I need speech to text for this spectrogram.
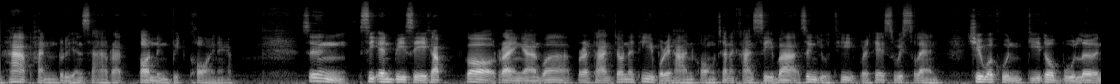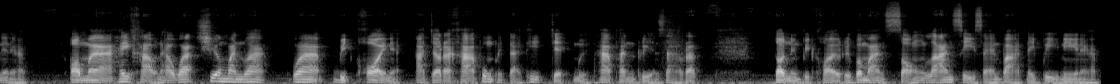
75,000 เหรียญสหรัฐต่อ1บิตคอยนะครับ ซึ่ง CNBC ครับ ก็รายงานว่าประธานเจ้าหน้าที่บริหารของธนาคารซีบ้าซึ่งอยู่ที่ประเทศสวิตเซอร์แลนด์ ชื่อว่าคุณกีโดบูเลอร์เนี่ยนะครับออกมาให้ข่าวนะครับว่าเชื่อมั่นว่า ว่าบิตคอยเนี่ยอาจจะราคาพุ่งไปแต่ที่ 75,000 เหรียญสหรัฐ ต่อ1บิตคอยหรือประมาณ2ล้าน4แสนบาทในปีนี้นะครับ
